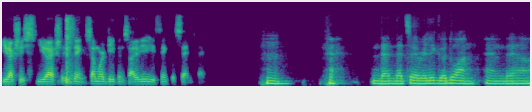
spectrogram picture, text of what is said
You actually you actually think somewhere deep inside of you you think the same thing. Hmm. that that's a really good one and uh,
